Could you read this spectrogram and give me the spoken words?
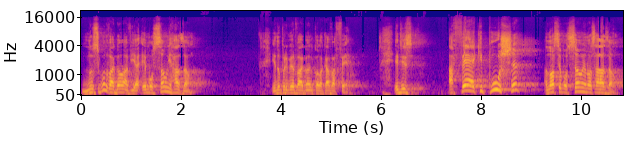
No segundo vagão havia emoção e razão. E no primeiro vagão ele colocava a fé. Ele diz: a fé é que puxa a nossa emoção e a nossa razão.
